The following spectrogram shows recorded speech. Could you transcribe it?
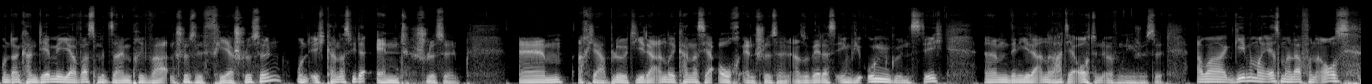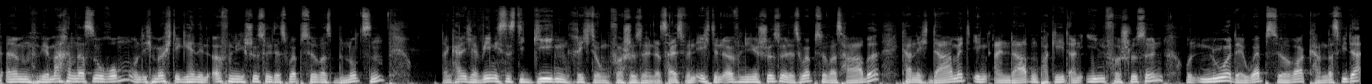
und dann kann der mir ja was mit seinem privaten Schlüssel verschlüsseln und ich kann das wieder entschlüsseln. Ähm, ach ja, blöd, jeder andere kann das ja auch entschlüsseln. Also wäre das irgendwie ungünstig, ähm, denn jeder andere hat ja auch den öffentlichen Schlüssel. Aber gehen wir mal erstmal davon aus, ähm, wir machen das so rum und ich möchte gerne den öffentlichen Schlüssel des Webservers benutzen dann kann ich ja wenigstens die Gegenrichtung verschlüsseln. Das heißt, wenn ich den öffentlichen Schlüssel des Webservers habe, kann ich damit irgendein Datenpaket an ihn verschlüsseln und nur der Webserver kann das wieder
